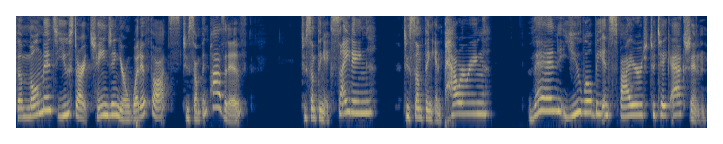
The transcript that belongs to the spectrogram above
The moment you start changing your what if thoughts to something positive, to something exciting, to something empowering, then you will be inspired to take action.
